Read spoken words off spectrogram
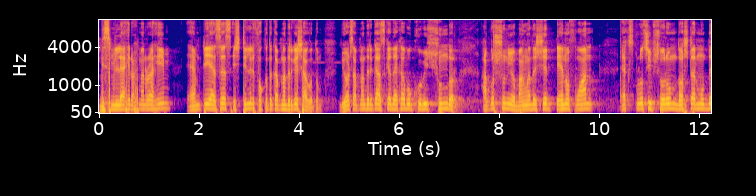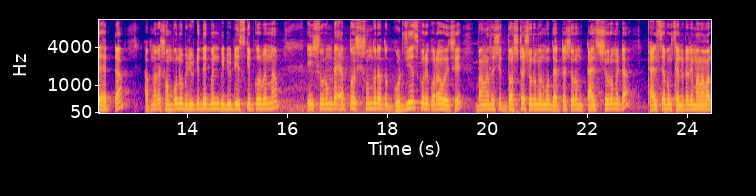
বিসমিল্লাহ রহমান রাহিম এমটিএসএস স্টিলের পক্ষ থেকে আপনাদেরকে স্বাগতম। ভিওর্স আপনাদেরকে আজকে দেখাবো খুবই সুন্দর, আকর্ষণীয় বাংলাদেশের ten of one exclusive showroom দশটার মধ্যে একটা। আপনারা সম্পূর্ণ ভিডিওটি দেখবেন, ভিডিওটি স্কিপ করবেন না। এই শোরুমটা এত সুন্দর, এত গর্জিয়াস করে করা হয়েছে। বাংলাদেশের দশটা শোরুমের মধ্যে একটা শোরুম, টাইলস শোরুম এটা। টাইলস এবং স্যানিটারি মালামাল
